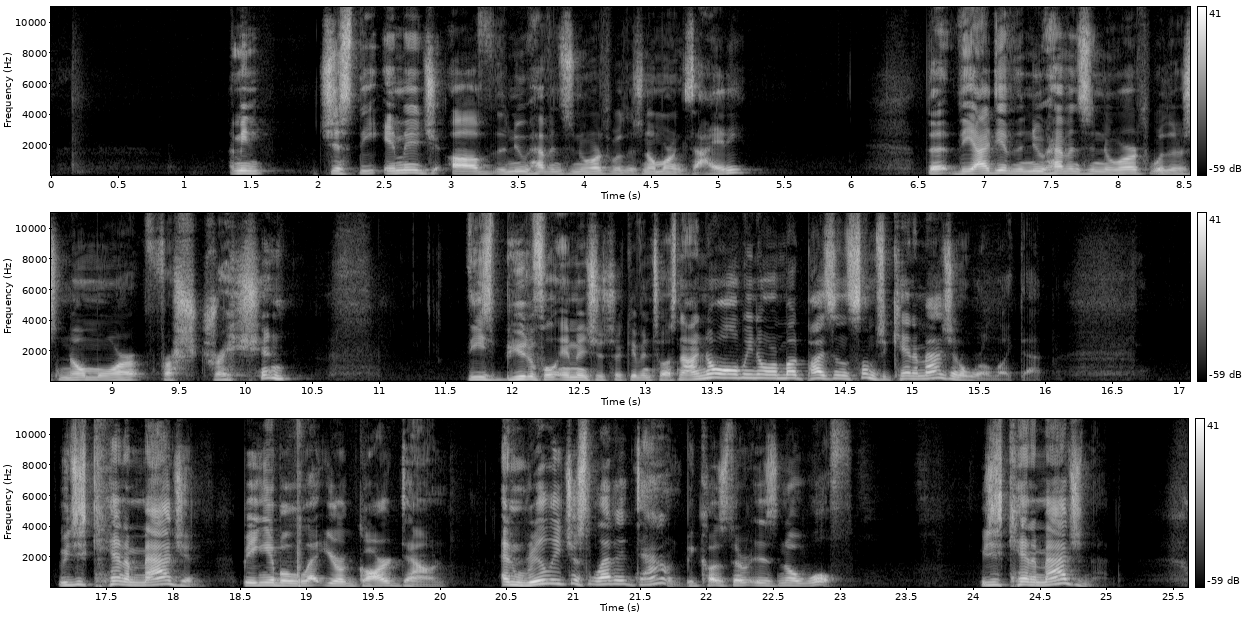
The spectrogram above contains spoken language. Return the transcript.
I mean, just the image of the new heavens and new earth where there's no more anxiety. The, the idea of the new heavens and new earth where there's no more frustration. These beautiful images are given to us. Now, I know all we know are mud pies and slums. You can't imagine a world like that. We just can't imagine being able to let your guard down and really just let it down because there is no wolf. We just can't imagine that.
